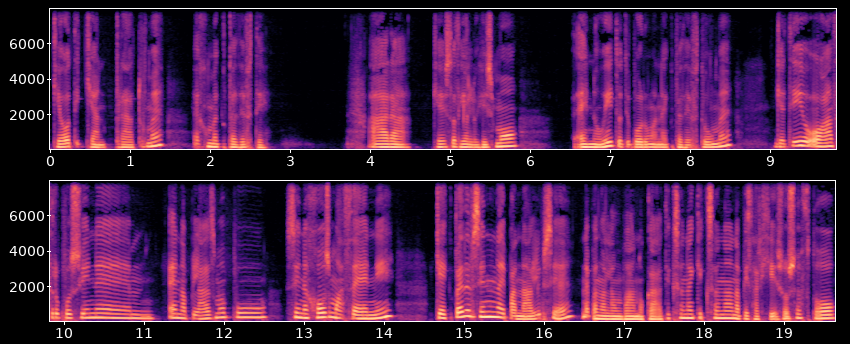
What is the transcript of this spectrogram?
και ό,τι και αν πράττουμε, έχουμε εκπαιδευτεί. Άρα και στο διαλογισμό εννοείται ότι μπορούμε να εκπαιδευτούμε, γιατί ο άνθρωπος είναι μ, ένα πλάσμα που συνεχώς μαθαίνει και εκπαίδευση είναι να επανάληψη, ε, να επαναλαμβάνω κάτι ξανά και ξανά, να πειθαρχήσω σε αυτό,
